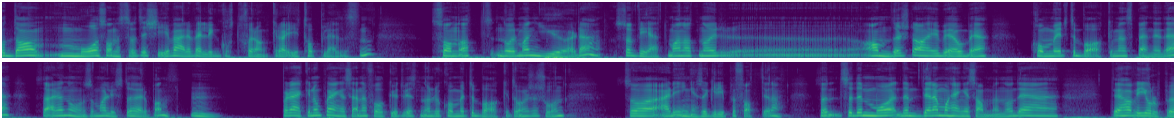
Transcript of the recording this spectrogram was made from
og da må sånne strategier være veldig godt forankra i toppledelsen. Sånn at når man gjør det, så vet man at når eh, Anders da i BHB kommer tilbake med en spennende idé, så er det noen som har lyst til å høre på den. Mm. For det er ikke noe poeng å sende folk ut hvis når du kommer tilbake til organisasjonen, så er det ingen som griper fatt i det. Så, så det, må, det, det der må henge sammen. og det, det har vi hjulpet,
